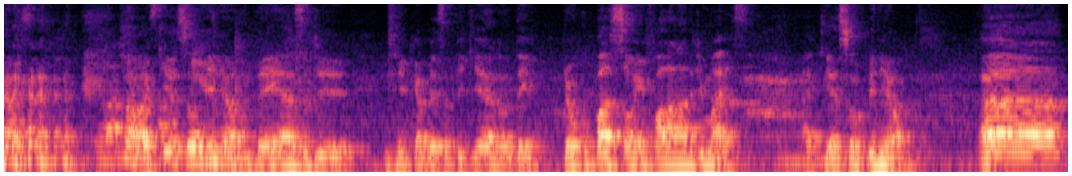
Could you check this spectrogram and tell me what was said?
mas eu acho não, que aqui é a sua opinião, não tem essa de, de cabeça pequena, não tem preocupação em falar nada demais. Aqui é a sua opinião. Uh,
